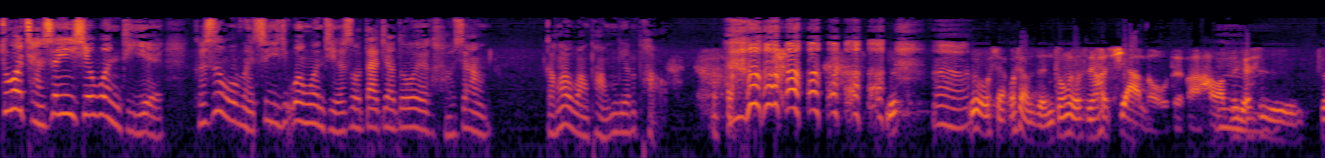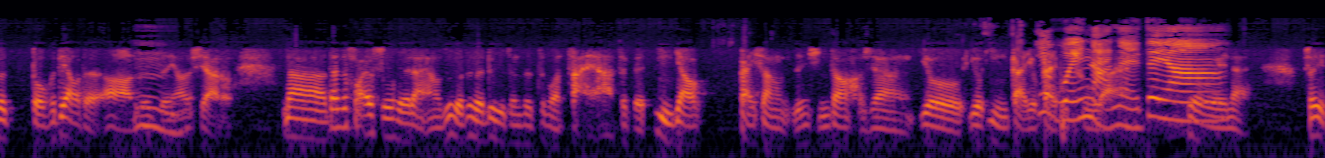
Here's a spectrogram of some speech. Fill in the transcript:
就会产生一些问题耶。可是我每次一问问题的时候，大家都会好像赶快往旁边跑。嗯，因为我想，我想人终究是要下楼的吧？好，这个是这躲不掉的啊，人人要下楼。那但是话又说回来啊，如果这个路真的这么窄啊，这个硬要。盖上人行道好像又又硬盖又盖不出来，为难呢？对呀，又为难。所以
